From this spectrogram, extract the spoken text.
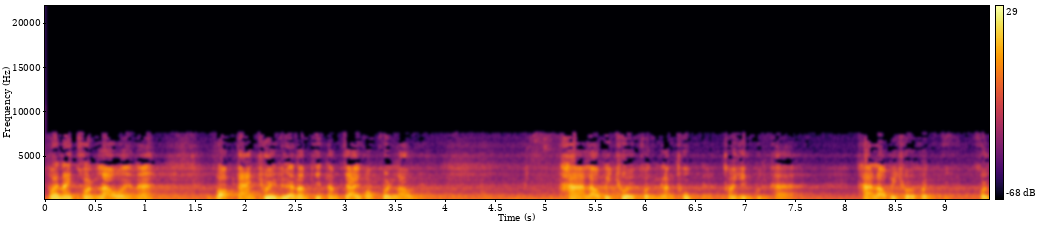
เพราะนั้นคนเราเนี่ยนะบอกการช่วยเหลือน้ำจิตน้ำใจของคนเราเนี่ย ถ้าเราไปช่วยคนกำลังทุกข์เนี่ยเขาเห็นคุณค่า ถ้าเราไปช่วยคนคน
